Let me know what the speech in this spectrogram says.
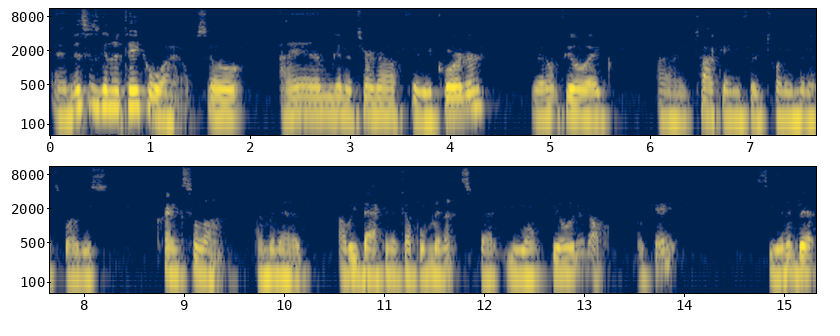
And this is going to take a while. So I am going to turn off the recorder. I don't feel like uh, talking for 20 minutes while this cranks along. I'm going to, I'll be back in a couple minutes, but you won't feel it at all. Okay? See you in a bit.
